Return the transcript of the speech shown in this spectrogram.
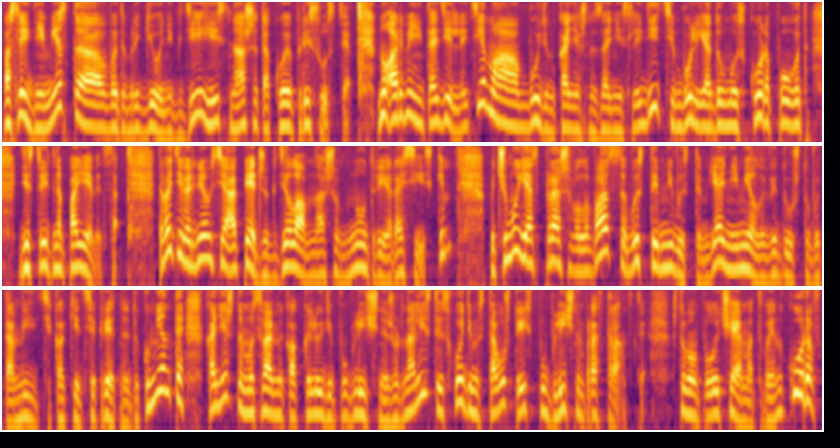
последнее место в этом регионе, где есть наше такое присутствие. Ну, Армения это отдельная тема, будем, конечно, за ней следить, тем более, я думаю, скоро повод действительно появится. Давайте вернемся опять же к делам нашим внутрироссийским. Почему я спрашиваю спрашивала вас, выстоим, не выстоим. Я не имела в виду, что вы там видите какие-то секретные документы. Конечно, мы с вами, как люди публичные журналисты, исходим из того, что есть в публичном пространстве, что мы получаем от военкоров,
